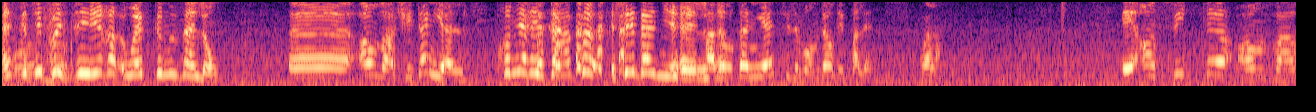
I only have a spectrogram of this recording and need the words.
Est-ce que tu peux dire où est-ce que nous allons? Euh, on va chez Daniel. Première étape chez Daniel. Alors Daniel, c'est le vendeur des palettes. Voilà. Et ensuite, on va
